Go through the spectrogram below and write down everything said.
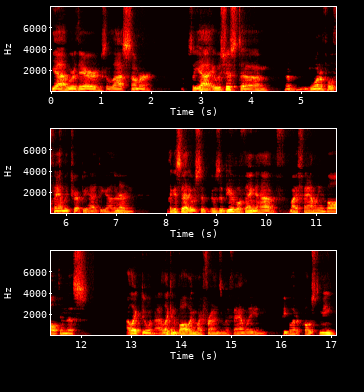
yeah, we were there. It was the last summer. So yeah, it was just um, a wonderful family trip we had together. Yeah. And like I said, it was a, it was a beautiful thing to have my family involved in this. I like doing that. I like involving my friends and my family and people that are close to me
